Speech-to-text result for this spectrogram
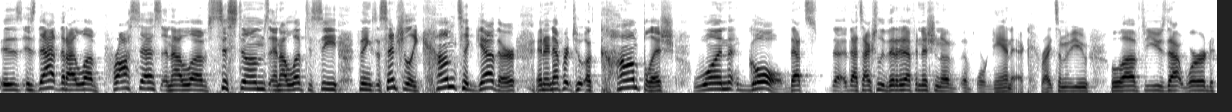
is, is that that I love process and I love systems and I love to see things essentially come together in an effort to accomplish one goal. That's that's actually the definition of, of, organic, right? Some of you love to use that word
